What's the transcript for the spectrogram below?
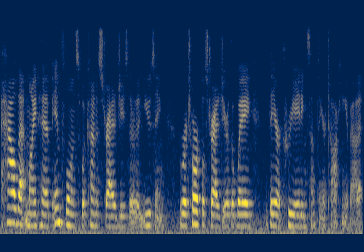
how that might have influenced what kind of strategies they're using rhetorical strategy or the way they are creating something or talking about it.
